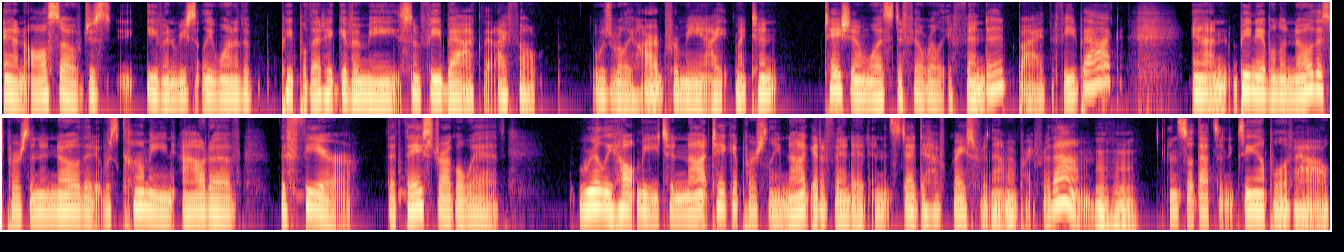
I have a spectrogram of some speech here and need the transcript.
And also, just even recently, one of the people that had given me some feedback that I felt was really hard for me, I my temptation was to feel really offended by the feedback, and being able to know this person and know that it was coming out of the fear that they struggle with really helped me to not take it personally, not get offended, and instead to have grace for them and pray for them. Mm-hmm. And so that's an example of how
